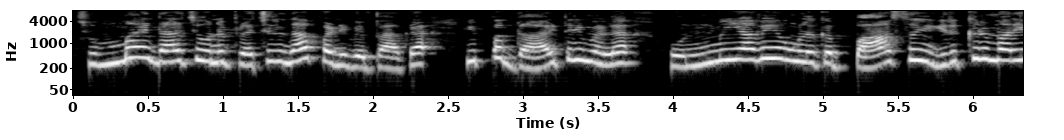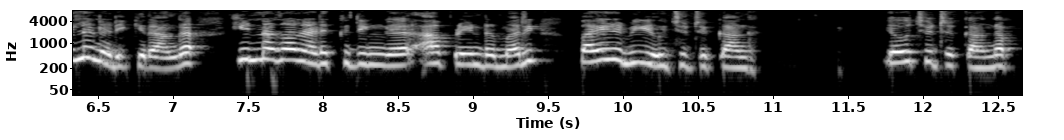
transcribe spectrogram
சும்மா ஏதாச்சும் ஒன்று பிரச்சனை தான் பண்ணி வைப்பாங்க. இப்போ காயத்ரி மேலே உண்மையாகவே உங்களுக்கு பாசம் இருக்கிற மாதிரிலாம் நடிக்கிறாங்க. என்னதான் நடக்குதுங்க? அப்படின்ற மாதிரி பைரவி யோசிச்சுட்டு இருக்காங்க. யோசிச்சுட்டு இருக்காங்க.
